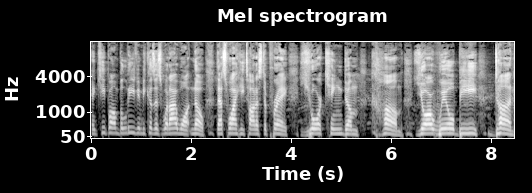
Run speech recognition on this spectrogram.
and keep on believing because it's what I want. No, that's why He taught us to pray, Your kingdom come, Your will be done.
